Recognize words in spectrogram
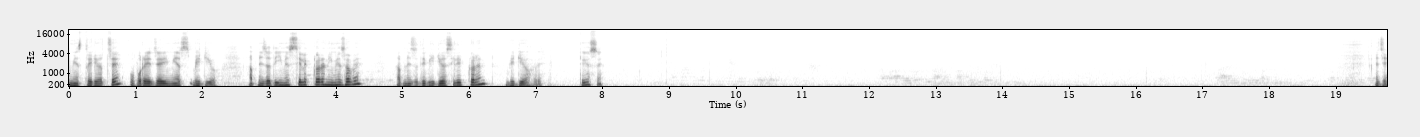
ইমেজ তৈরি হচ্ছে। উপরে যে ইমেজ ভিডিও, আপনি যদি ইমেজ সিলেক্ট করেন, ইমেজ হবে। আপনি যদি ভিডিও সিলেক্ট করেন, ভিডিও হবে। ঠিক আছে? এই যে,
